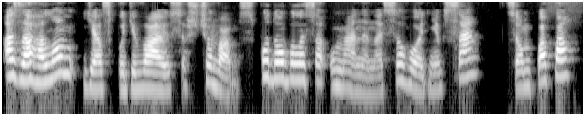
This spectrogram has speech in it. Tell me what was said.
А загалом я сподіваюся, що вам сподобалося. У мене на сьогодні все. Цьом па-па!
